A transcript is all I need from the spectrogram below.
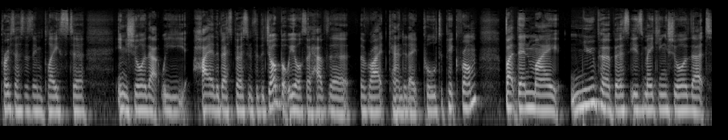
processes in place to ensure that we hire the best person for the job, but we also have the the right candidate pool to pick from. But then my new purpose is making sure that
